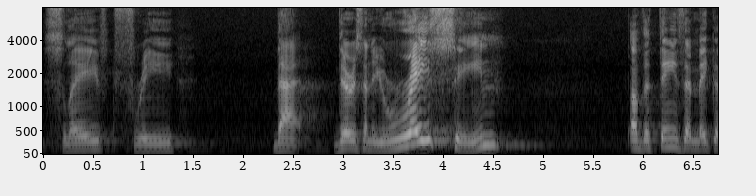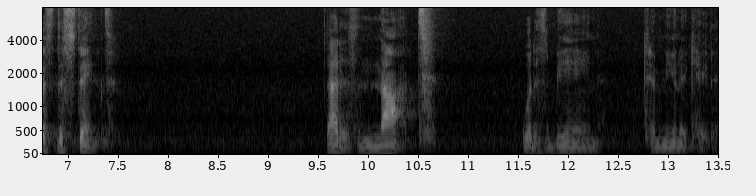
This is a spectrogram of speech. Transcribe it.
slave, free, that there is an erasing of the things that make us distinct. That is not what is being communicated.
